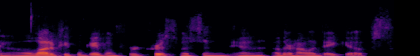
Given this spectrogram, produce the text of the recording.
You know, a lot of people gave them for Christmas and, and other holiday gifts.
